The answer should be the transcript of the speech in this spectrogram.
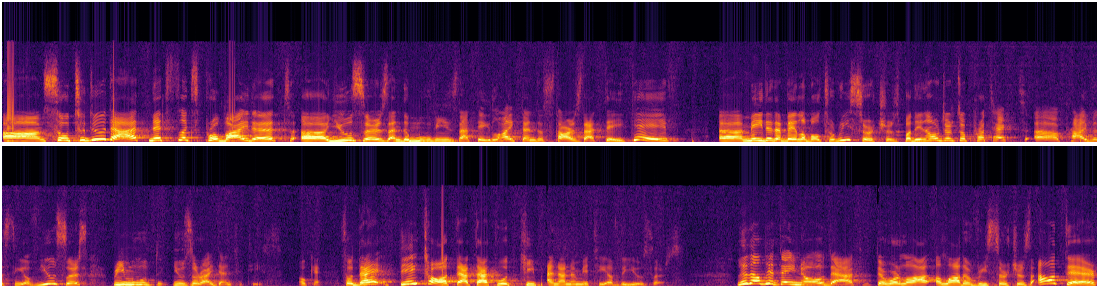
Um, so to do that, Netflix provided uh, users and the movies that they liked and the stars that they gave, uh, made it available to researchers. But in order to protect uh, privacy of users, removed user identities. Okay, so they, they thought that that would keep anonymity of the users. Little did they know that there were a lot, a lot of researchers out there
